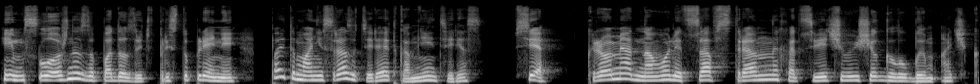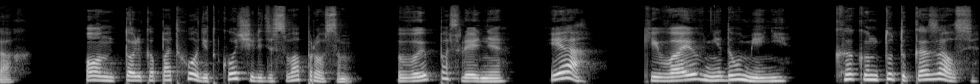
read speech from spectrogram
им сложно заподозрить в преступлении, поэтому они сразу теряют ко мне интерес. Все, кроме одного лица в странных, отсвечивающих голубым очках. Он только подходит к очереди с вопросом. «Вы последняя». «Я». Киваю в недоумении. Как он тут оказался?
